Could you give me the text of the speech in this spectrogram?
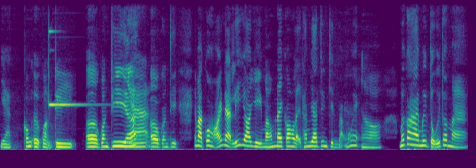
dạ con ở Quảng Trị. Ờ, Quang Tri á. Dạ. Ờ, Quang Tri. Nhưng mà cô hỏi nè, lý do gì mà hôm nay con lại tham gia chương trình Bạn Muốn Hẹn Hò? Mới có 20 tuổi thôi mà.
